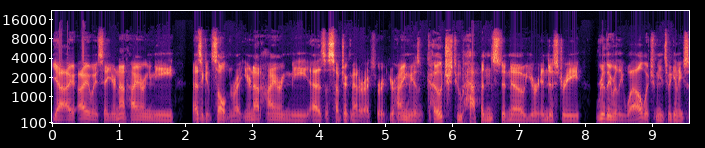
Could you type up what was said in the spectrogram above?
Yeah, I, I always say you're not hiring me as a consultant, right? You're not hiring me as a subject matter expert. You're hiring me as a coach who happens to know your industry really, really well, which means we can ex-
